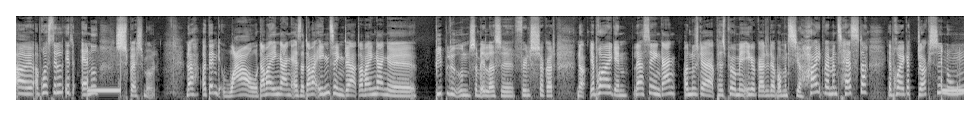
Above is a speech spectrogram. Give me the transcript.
og, øh, og prøve at stille et andet spørgsmål. Nå, og den... Wow, der var ikke engang... Altså, der var ingenting der. Der var ikke engang... Øh, biblyden, som ellers øh, føles så godt. Nå, jeg prøver igen. Lad os se en gang, og nu skal jeg passe på med ikke at gøre det der, hvor man siger højt, hvad man taster. Jeg prøver ikke at doxe nogen.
